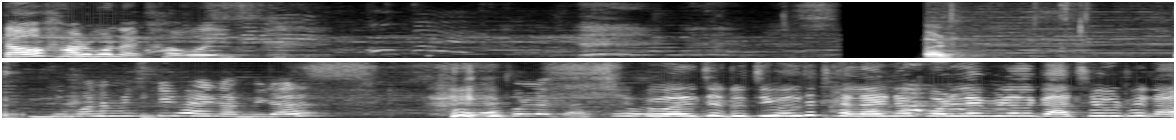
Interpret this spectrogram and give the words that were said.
তাও হারবো না খাবোই। জীবনে মিষ্টি খাই না বিড়াল। বলছে রুচি বলছে ঠেলায় না পড়লে বিড়াল গাছে ওঠে না।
